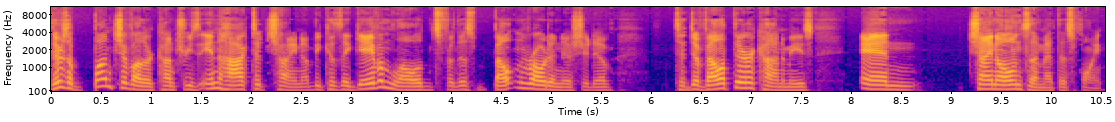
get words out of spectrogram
There's a bunch of other countries in hock to China because they gave them loans for this Belt and Road Initiative to develop their economies, and China owns them at this point.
